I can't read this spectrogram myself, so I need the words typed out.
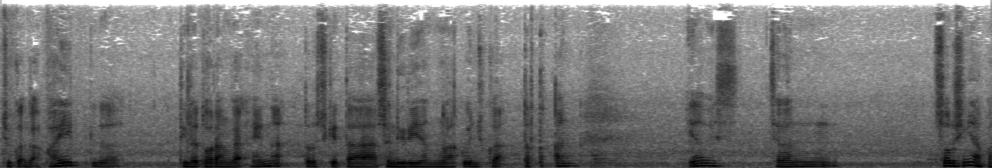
juga nggak baik gitu. Dilihat orang nggak enak terus kita sendiri yang ngelakuin juga tertekan. Ya wis jalan solusinya apa?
